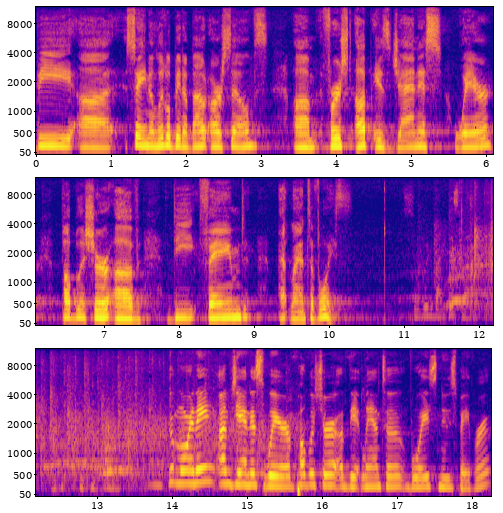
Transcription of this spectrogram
be uh, saying a little bit about ourselves. Um, first up is Janice Ware, publisher of the famed Atlanta Voice. Good morning. I'm Janice Ware, publisher of the Atlanta Voice newspaper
